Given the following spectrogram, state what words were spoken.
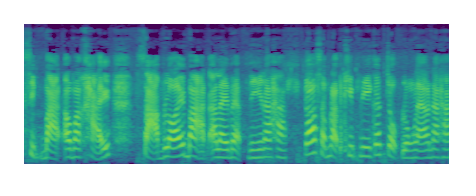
50 บาทเอามาขาย 300 บาทอะไรแบบนี้นะคะ ก็สำหรับคลิปนี้ก็จบลงแล้วนะคะ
